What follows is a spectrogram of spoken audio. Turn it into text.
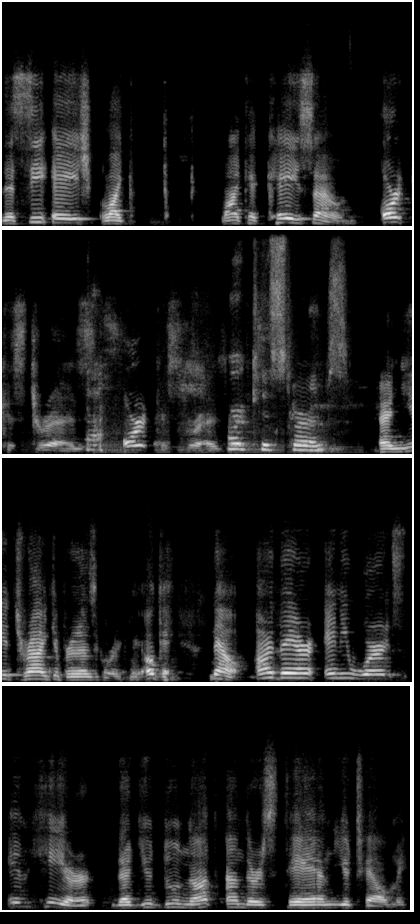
the CH like, like a K sound, orchestras, Yeah. orchestras, Orchestras. and you try to pronounce it correctly. Okay, now, are there any words in here that you do not understand? You tell me,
